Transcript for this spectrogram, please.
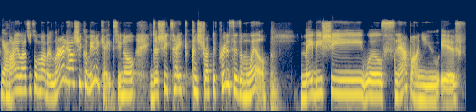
yeah Biological mother, learn how she communicates. You know, does she take constructive criticism well? Maybe she will snap on you if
